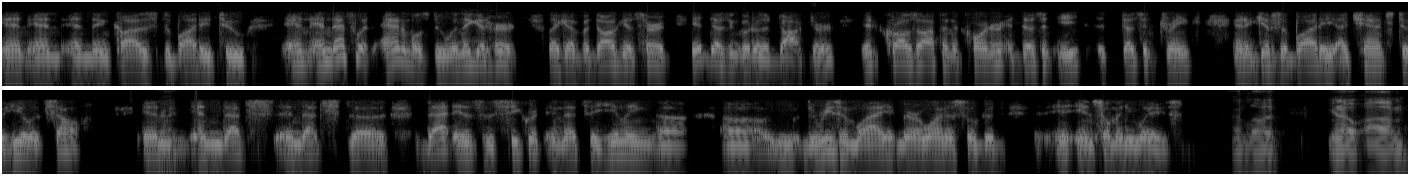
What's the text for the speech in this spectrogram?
and and and then cause the body to, and and that's what animals do when they get hurt. Like if a dog gets hurt, it doesn't go to the doctor. It crawls off in a corner. It doesn't eat. It doesn't drink, and it gives the body a chance to heal itself and right. and that's and that's the that is the secret, and that's the healing. Uh, uh, the reason why marijuana is so good in, in, so many ways. I love it. You know, um,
